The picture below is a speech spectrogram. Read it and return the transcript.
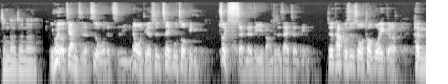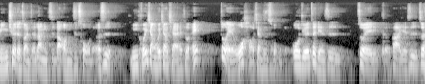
真的，真的，你会有这样子的自我的质疑。那我觉得是这部作品最神的地方，就是在这边，就是它不是说透过一个很明确的转折让你知道哦你是错的，而是你回想回想起来说，哎、欸，对我好像是错的。我觉得这点是最可怕，也是最。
